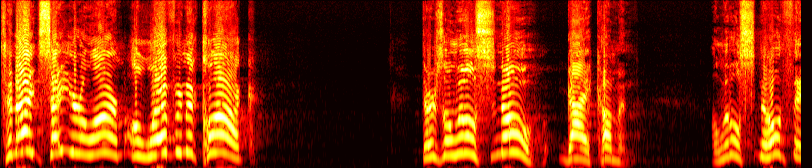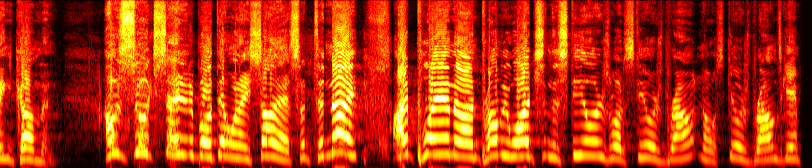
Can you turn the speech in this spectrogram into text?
tonight, set your alarm, 11 o'clock. There's a little snow guy coming, a little snow thing coming. I was so excited about that when I saw that. So tonight, I plan on probably watching the Steelers, what, Steelers Brown? No, Steelers Browns game.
